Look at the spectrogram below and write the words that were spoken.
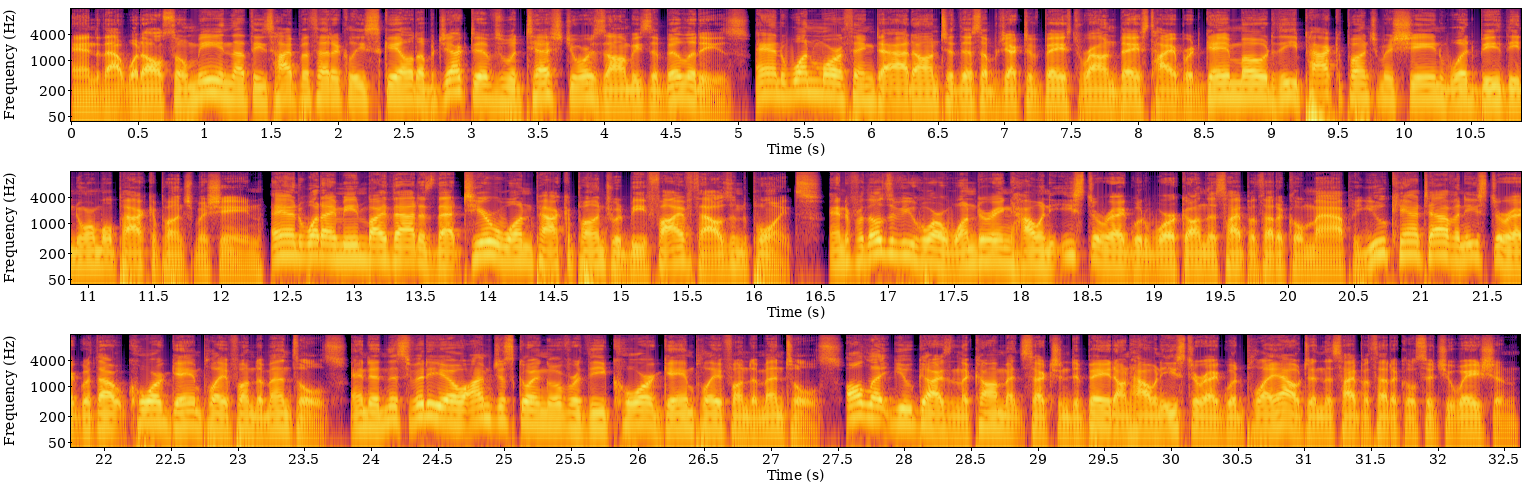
And that would also mean that these hypothetically scaled objectives would test your zombie's abilities. And one more thing to add on to this objective-based, round-based hybrid game mode, the Pack-a-Punch machine would be the normal Pack-a-Punch machine. And what I mean by that is that Tier 1 Pack-a-Punch would be 5,000 points. And for those of you who are wondering how an Easter egg would work on this hypothetical map, you can't have an Easter egg without core gameplay fundamentals. And in this video, I'm just going over the core gameplay fundamentals. I'll let you guys in the comment section debate on how an Easter egg would play out in this hypothetical situation.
